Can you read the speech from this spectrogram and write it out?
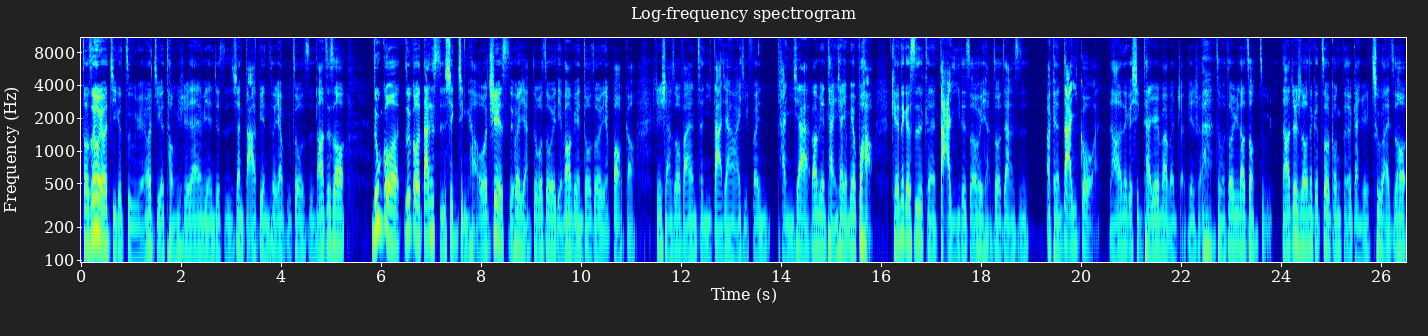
总是会有几个组员或几个同学在那边，就是像搭便车一样不做事。然后这时候，如果如果当时心情好，我确实会想多做一点，帮别人多做一点报告，就想说反正成绩大家嘛，一起分谈一下，帮别人谈一下有没有不好。可是那个是可能大一的时候会想做这样的事。啊，可能大一过完，然后那个心态就会慢慢转变出来，啊，怎么都遇到这种组员，然后这时候那个做功德感觉出来之后，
